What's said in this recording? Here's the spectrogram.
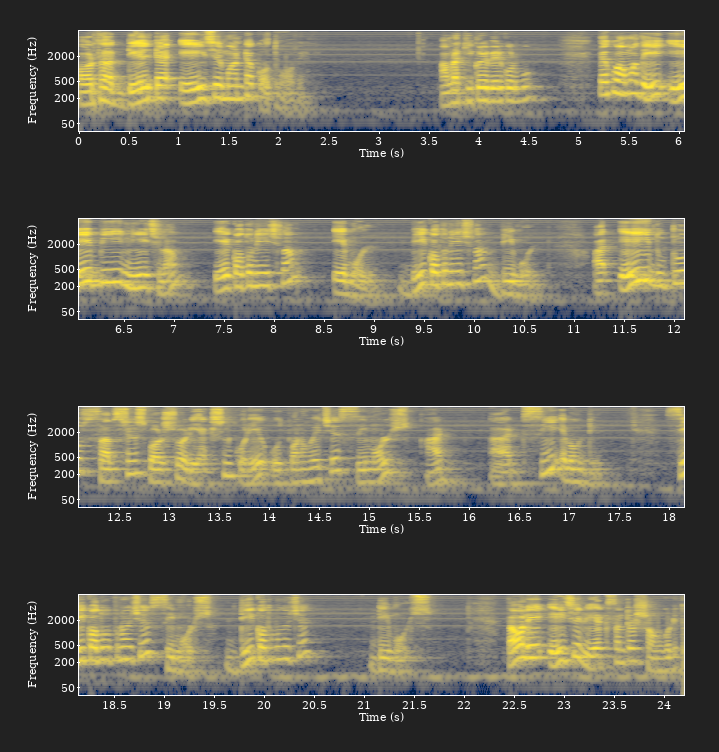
অর্থাৎ ডেল্টা এইচ এর মানটা কত হবে? আমরা কি করে বের করব? দেখো, আমাদের এ, বি নিয়েছিলাম, এ কত নিয়েছিলাম? এ মোল। বি কত নিয়েছিলাম? বি মোল। আর এই দুটো সাবস্টেন্স পরস্পর রিয়াকশন করে উৎপন্ন হয়েছে সি মোলস আর আর সি এবং ডি সি কত উৎপন্ন হয়েছে? সি মোলস ডি কত উৎপন্ন হয়েছে? ডি মোলস তাহলে এই যে রিয়াকশানটা সংগঠিত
